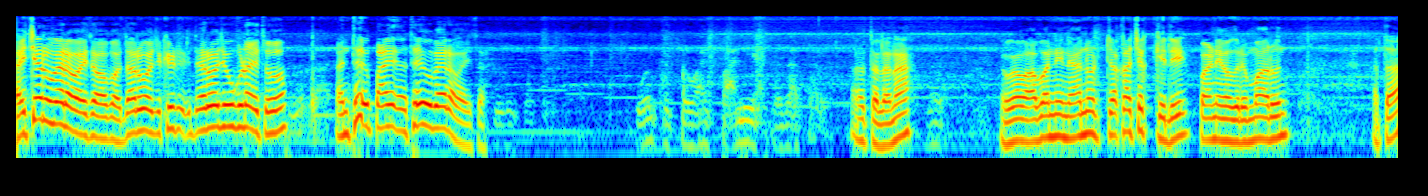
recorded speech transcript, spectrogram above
ह्याच्यावर उभ्या राहायचा बाबा. दरवाजे खिड दरवाजे उघडायचो आणि थंय पाय थंय उभ्या राहायचा. त्याला ना? बघा बाबांनी नॅनो चकाचक केली पाणी वगैरे मारून. आता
